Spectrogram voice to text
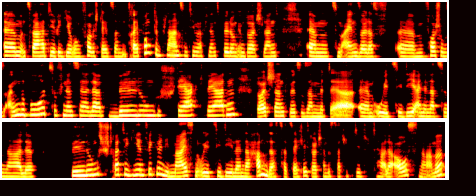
Ähm, und zwar hat die Regierung vorgestellt so einen Drei-Punkte-Plan zum Thema Finanzbildung in Deutschland. Ähm, zum einen soll das ähm, Forschungsangebot zu finanzieller Bildung gestärkt werden. Deutschland will zusammen mit der ähm, OECD eine nationale Bildungsstrategie entwickeln. Die meisten OECD-Länder haben das tatsächlich. Deutschland ist da die totale Ausnahme.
